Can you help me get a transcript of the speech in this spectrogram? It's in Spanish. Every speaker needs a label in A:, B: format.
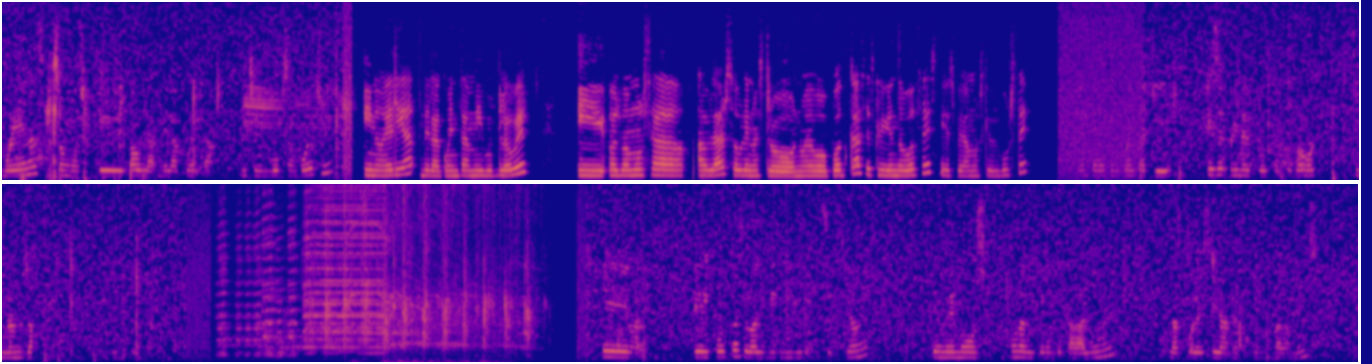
A: Buenas, somos eh, Paula de la cuenta Between Books and Poetry.
B: Y Noelia de la cuenta Mi Book Lover. Y os vamos a hablar sobre nuestro nuevo podcast Escribiendo Voces y esperamos que os guste.
A: Tened en cuenta que es el primer podcast, por favor, si no nos da... Eh, vale. El podcast se va a dividir en secciones. Tendremos una diferente cada lunes, las cuales irán repitiendo cada mes.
